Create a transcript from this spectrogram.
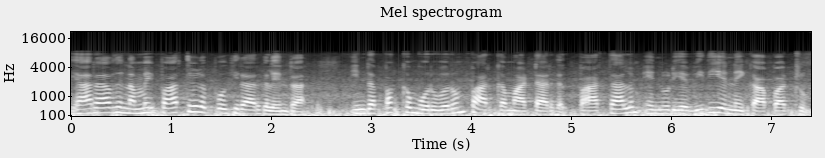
யாராவது நம்மை பார்த்துவிடப் போகிறார்கள் என்றான். இந்த பக்கம் ஒருவரும் பார்க்க மாட்டார்கள். பார்த்தாலும் என்னுடைய விதி என்னை காப்பாற்றும்.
